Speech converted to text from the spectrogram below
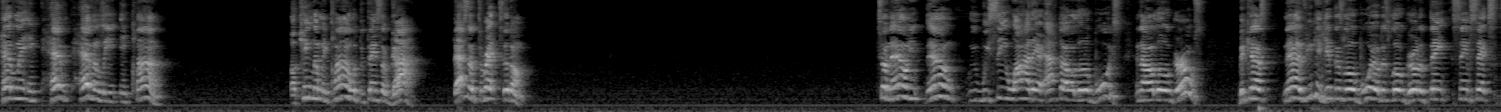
heavenly, heav- heavenly inclined, a kingdom inclined with the things of God. That's a threat to them. So now, now we- see why they're after our little boys and our little girls, because now if you can get this little boy or this little girl to think same sex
